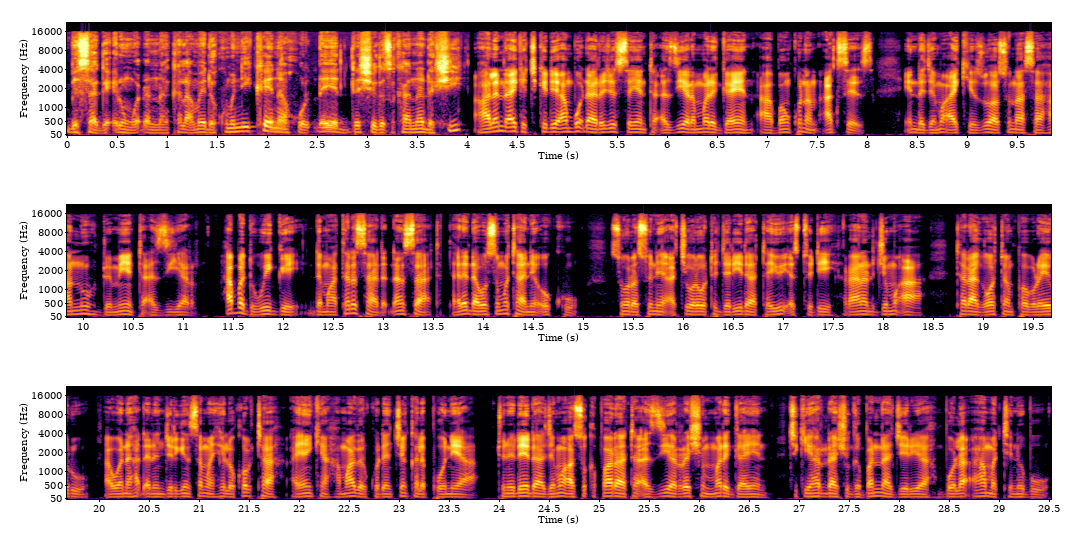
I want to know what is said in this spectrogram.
bisa ga irin waɗannan kalamai da kuma ni kaina hulɗayar da shiga tsakanin da shi. A halin da ake ciki dai an buɗe rajistar yin ta'aziyyar marigayen a bankunan access inda jama'a ke zuwa suna sa hannu domin yin ta'aziyyar Habad Wigwe da matarsa da ɗansa tare da wasu mutane uku sun rasu ne a cewar wata jarida ta US Today ranar Juma'a tara ga watan Fabrairu a wani hadarin jirgin saman helicopter a yankin hamadar kudancin California. Tuni dai da jama'a suka fara ta'aziyar rashin marigayin ciki har da shugaban Najeriya Bola Ahmad Tinubu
